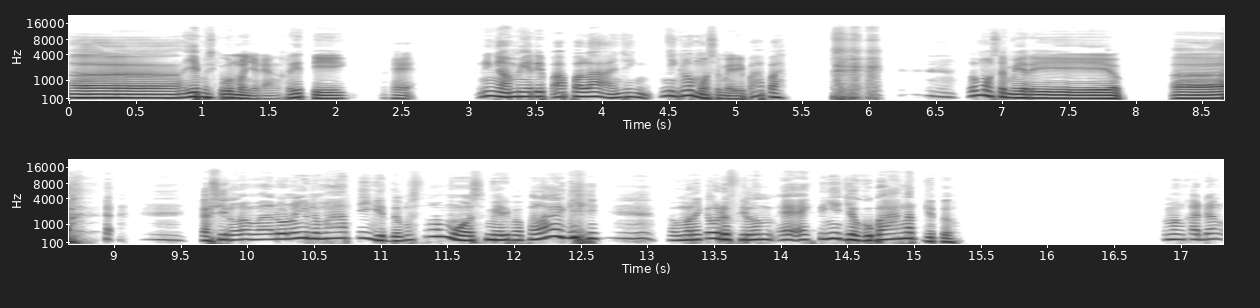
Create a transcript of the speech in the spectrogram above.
eh ya meskipun banyak yang kritik kayak ini nggak mirip apalah anjing. Anjing lo mau semirip apa? lo mau semirip eh kasih nama Dononya udah mati gitu masa lo mau semirip apa lagi mereka udah film eh aktingnya jago banget gitu emang kadang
